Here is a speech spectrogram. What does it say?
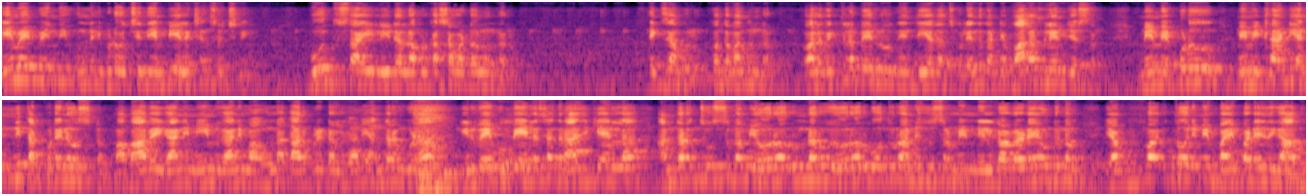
ఏమైపోయింది? ఉన్న ఇప్పుడు వచ్చింది ఎంపీ ఎలక్షన్స్ వచ్చినాయి. బూత్ స్థాయి లీడర్లు అప్పుడు కష్టపడ్డ వాళ్ళు ఉన్నారు. ఎగ్జాంపుల్ కొంతమంది ఉన్నారు. వాళ్ళ వ్యక్తుల పేర్లు నేను తీయదలుచుకోలేదు. ఎందుకంటే వాళ్ళని బ్లేమ్ చేస్తారు. మేము ఎప్పుడు మేము ఇట్లాంటి అన్ని తట్టుకుంటూనే వస్తున్నాం. మా బాబాయ్ కానీ మేము కానీ మా ఉన్న కార్పొరేటర్లు కానీ అందరం కూడా ఇరవై ముప్పై ఏళ్ళ సంది రాజకీయాల్లో అందరం చూస్తున్నాం. ఎవరెవరు ఉన్నారు ఎవరెవరు పోతున్నారు అన్ని చూస్తున్నాం. మేము నిలబడే ఉంటున్నాం. ఎవరితోని మేము భయపడేది కాదు.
